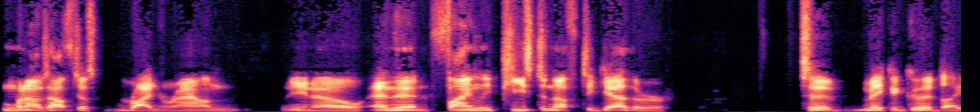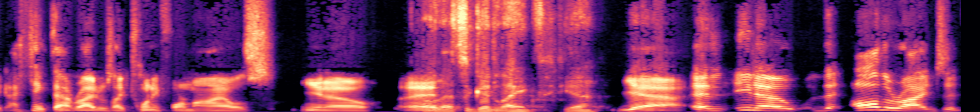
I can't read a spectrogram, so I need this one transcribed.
when i was out just riding around you know and then finally pieced enough together to make a good like i think that ride was like 24 miles you know oh, that's a good length. Yeah. yeah, and you know, the, all the rides that,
